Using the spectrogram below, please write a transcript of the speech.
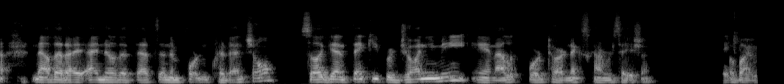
now that I, I know that that's an important credential. So again, thank you for joining me, and I look forward to our next conversation. Bye bye.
